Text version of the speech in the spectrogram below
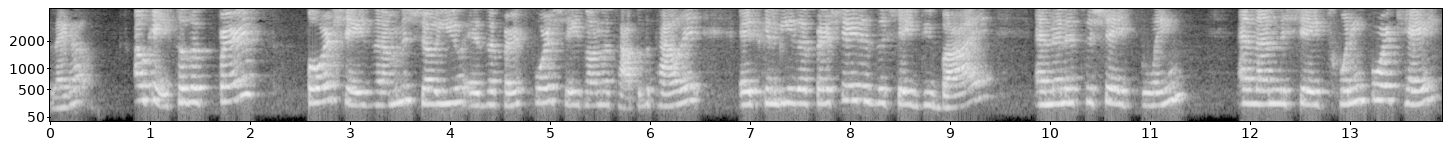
let go. Okay, so the first four shades that I'm going to show you is the first four shades on the top of the palette. It's going to be the first shade is the shade Dubai. And then it's the shade Fling. And then the shade 24K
